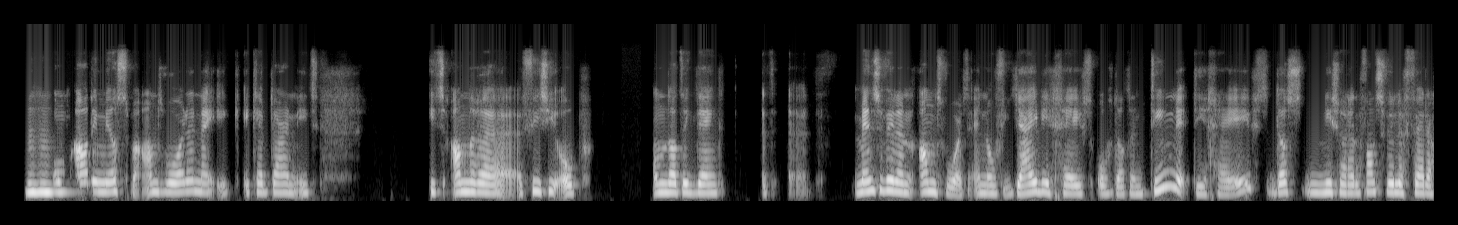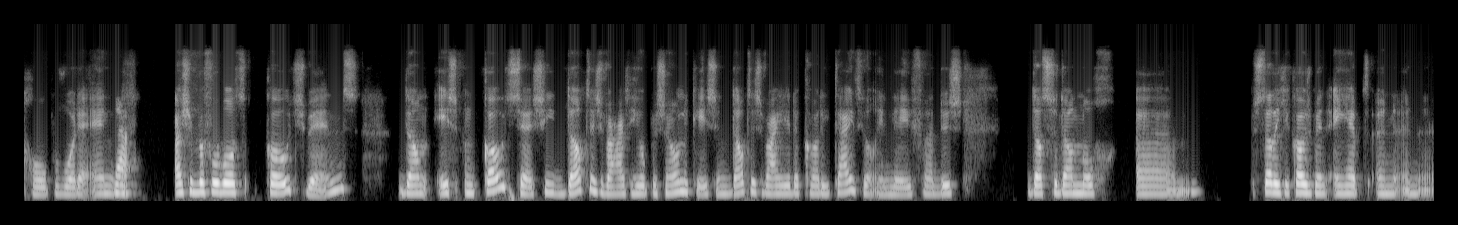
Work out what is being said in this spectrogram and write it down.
mhm. om al die mails te beantwoorden. Nee, ik, ik heb daar een iets, iets andere visie op, omdat ik denk, het, uh, mensen willen een antwoord. En of jij die geeft of dat een team die geeft, dat is niet zo relevant. Ze willen verder geholpen worden. En ja als je bijvoorbeeld coach bent, dan is een coachsessie, dat is waar het heel persoonlijk is. En dat is waar je de kwaliteit wil inleveren. Dus dat ze dan nog, um, stel dat je coach bent en je hebt een, een eh,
